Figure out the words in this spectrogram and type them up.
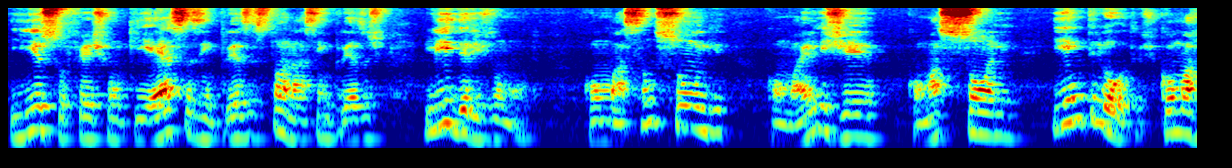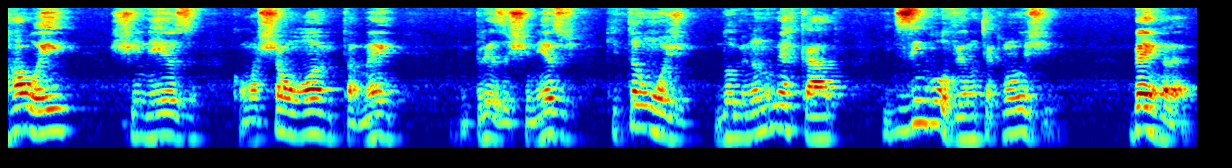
E isso fez com que essas empresas se tornassem empresas líderes no mundo, como a Samsung, como a LG, como a Sony e entre outras, como a Huawei chinesa, como a Xiaomi também, empresas chinesas que estão hoje dominando o mercado e desenvolvendo tecnologia. Bem, galera,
